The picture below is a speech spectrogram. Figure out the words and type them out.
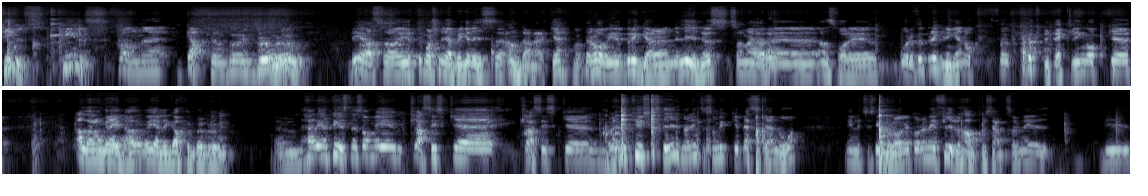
Pils. Pils från eh, Gothenburg Brew. Det är alltså Göteborgs Nya Bryggeris eh, andra märke. Och där har vi ju bryggaren Linus som är eh, ansvarig både för bryggningen och för produktutveckling och alla de grejerna vad gäller Gothenburg Brew. Här är en pilsner som är klassisk, klassisk tysk stil men inte så mycket beska ändå. Enligt Systembolaget och den är 4,5 procent så den är vi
